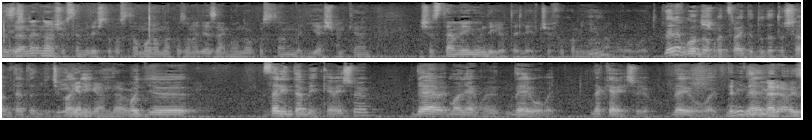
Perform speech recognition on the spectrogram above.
ezzel nagyon sok szenvedést okoztam magamnak azon, hogy ezen gondolkoztam, vagy ilyesmiken, és aztán végül mindig jött egy lépcsőfok, ami Mhm. nyilvánvaló volt. De nem gondolkodsz rajta tudatosan, tehát csak Igen, annyi, igen, de hogy ö, szerintem még kevés vagyok, de mondják, hogy de jó vagy. De kevés vagyok, de jó vagy. De mindegy, mert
